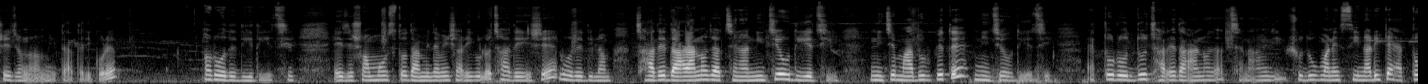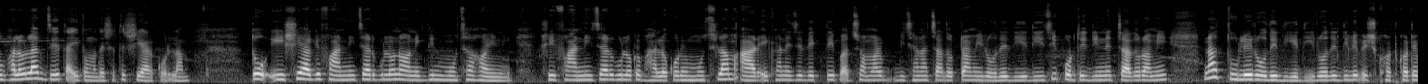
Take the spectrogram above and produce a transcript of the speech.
সেই জন্য আমি তাড়াতাড়ি করে রোদে দিয়ে দিয়েছি। এই যে সমস্ত দামি দামি শাড়িগুলো ছাদে এসে রোদে দিলাম। ছাদে দাঁড়ানো যাচ্ছে না, নিচেও দিয়েছি। নিচে মাদুর পেতে নিচেও দিয়েছি। এত রোদ্দুর ছাদে দাঁড়ানো যাচ্ছে না। আমি শুধু মানে সিনারিটা এত ভালো লাগছে, তাই তোমাদের সাথে শেয়ার করলাম। তো এসে আগে ফার্নিচারগুলো না অনেক দিন মোছা হয়নি। সেই ফার্নিচারগুলোকে ভালো করে মুছলাম। আর এখানে যে দেখতেই পাচ্ছ আমার বিছানার চাদরটা আমি রোদে দিয়ে দিয়েছি। প্রতিদিনের চাদর আমি না তুলে রোদে দিয়ে দিই। রোদে দিলে বেশ খটখটে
